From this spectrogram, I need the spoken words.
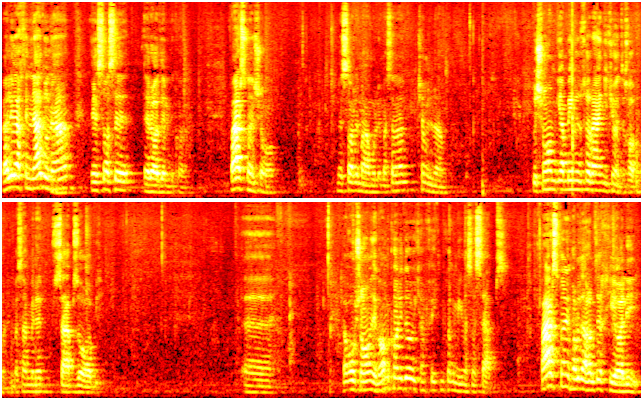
ولی وقتی ندونم احساس اراده می‌کنم. فرض کنید شما مثال معمولی مثلا چه می‌دونم به شما میگم بین دو تا رنگی که انتخاب کنید. مثلا بین سبز و آبی. خب شما نگاه می‌کنید و یکم فکر می‌کنید میگید مثلا سبز. فرض کنید حالا در حالت خیالی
